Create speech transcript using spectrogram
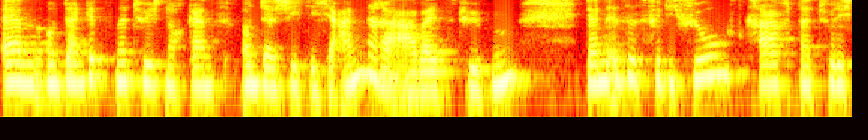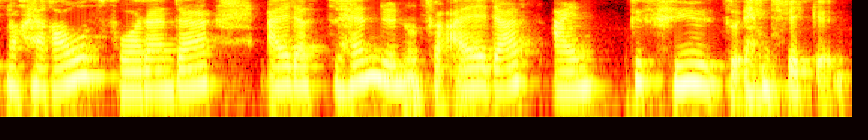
ähm, und dann gibt es natürlich noch ganz unterschiedliche andere Arbeitstypen, dann ist es für die Führungskraft natürlich noch herausfordernder, all das zu handeln und für all das ein Gefühl zu entwickeln.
